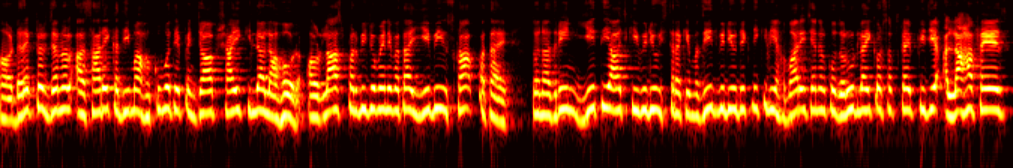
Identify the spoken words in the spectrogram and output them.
डायरेक्टर जनरल आसार कदीमा, हुकूमत पंजाब, शाही किला लाहौर और लास्ट पर भी जो मैंने बताया, ये भी उसका पता है। तो नाजरीन, ये थी आज की वीडियो। इस तरह के मजीद वीडियो देखने के लिए हमारे चैनल को ज़रूर लाइक और सब्सक्राइब कीजिए। अल्लाह हाफिज़।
